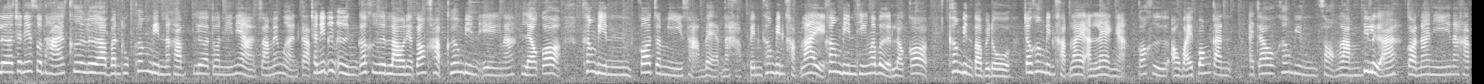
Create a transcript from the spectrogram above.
เรือชนิดสุดท้ายคือเรือบรรทุกเครื่องบินนะครับ เรือตัวนี้เนี่ยจะไม่เหมือนกับชนิดอื่นๆ ก็คือเราเนี่ยต้องขับเครื่องบินเองนะ แล้วก็เครื่องบินก็จะมี 3 แบบนะคะเป็นเครื่องบินขับไล่ เครื่องบินทิ้งระเบิด แล้วก็เครื่องบินตอร์ปิโด เจ้าเครื่องบินขับไล่อันแรกเนี่ยก็คือเอาไว้ป้องกันไอ้เจ้าเครื่องบินสองลำที่เหลือก่อนหน้านี้นะครับ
